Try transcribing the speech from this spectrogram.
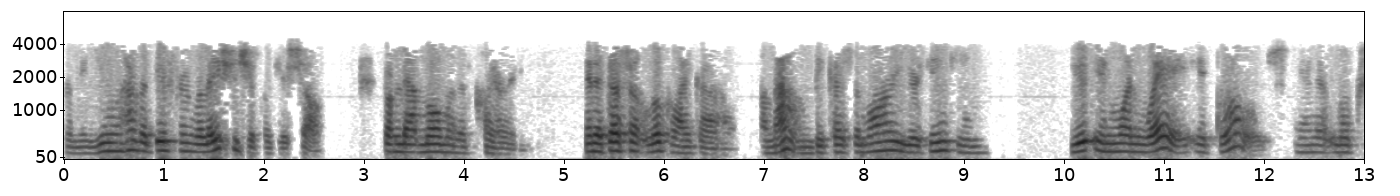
for me, you have a different relationship with yourself from that moment of clarity. And it doesn't look like a, a mountain because the more you're thinking you, in one way, it grows and it looks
